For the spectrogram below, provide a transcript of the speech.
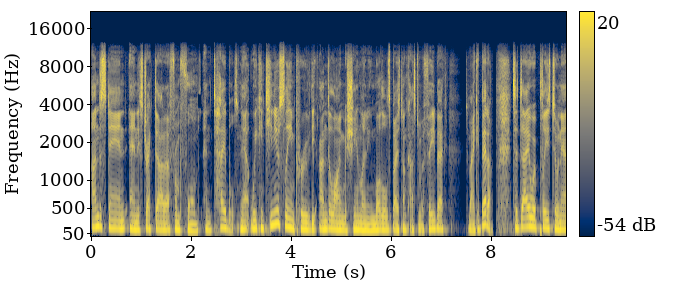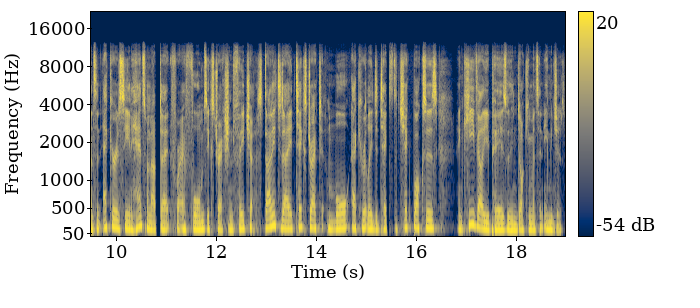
understand and extract data from forms and tables. Now, we continuously improve the underlying machine learning models based on customer feedback to make it better. Today, we're pleased to announce an accuracy enhancement update for our forms extraction feature. Starting today, Textract more accurately detects the checkboxes and key value pairs within documents and images.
